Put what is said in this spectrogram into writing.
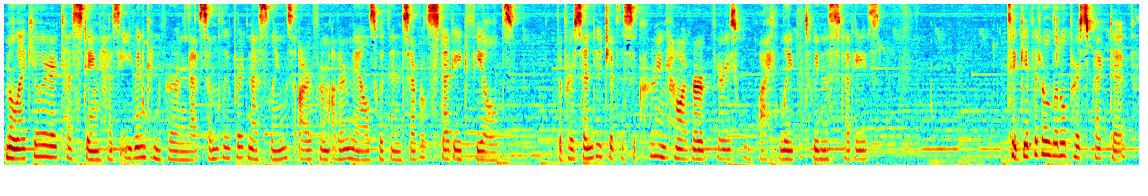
Molecular testing has even confirmed that some bluebird nestlings are from other males within several studied fields. The percentage of this occurring, however, varies widely between the studies. To give it a little perspective,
